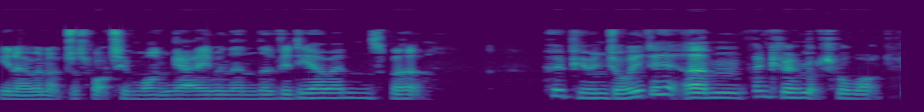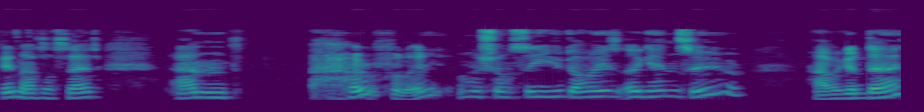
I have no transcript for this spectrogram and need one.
you know, we're not just watching one game and then the video ends, but hope you enjoyed it. Um thank you very much for watching, as I said, and hopefully I shall see you guys again soon. Have a good day.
